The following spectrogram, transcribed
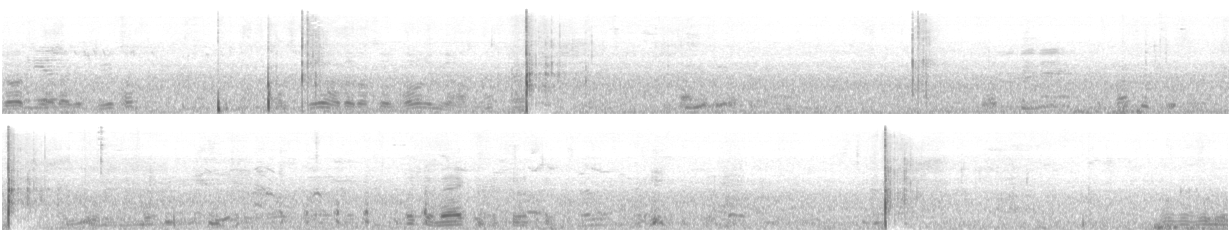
George, der da gespielt hat. Ganz früher hat er doch so einen Ohrring gehabt, ne? Was je merkt, het is rustig. Dat is een hele.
